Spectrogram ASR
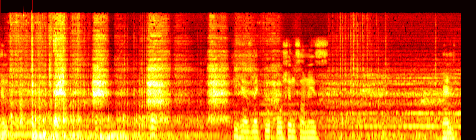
help. he has like two potions on his belt.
